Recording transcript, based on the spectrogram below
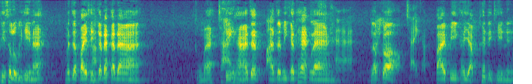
พี่สรุปอีกทีนะ มันจะไปถึงกรกฎาถูกไหมใช่สิงหาจะอาจจะมีกระแทกแรงสิงหาแล้วก็ใช่ครับปลายปีขยับขึ้นอีกทีหนึ่ง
